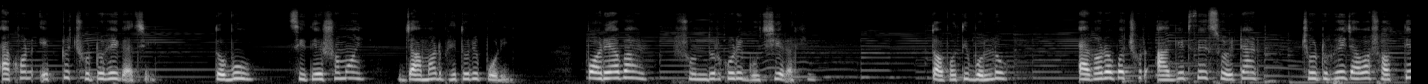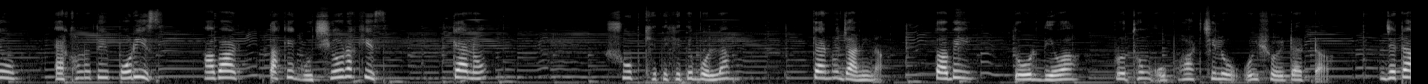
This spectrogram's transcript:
এখন একটু ছোট হয়ে গেছে। তবু শীতের সময় জামার ভেতরে পরি পরে আবার সুন্দর করে গুছিয়ে রাখি। তপতি বলল এগারো বছর আগের সেই সোয়েটার ছোট হয়ে যাওয়া সত্ত্বেও এখনও তুই পরিস, আবার তাকে গুছিয়েও রাখিস? কেন? স্যুপ খেতে খেতে বললাম, কেন জানি না, তবে তোর দেওয়া প্রথম উপহার ছিল ওই সোয়েটারটা, যেটা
